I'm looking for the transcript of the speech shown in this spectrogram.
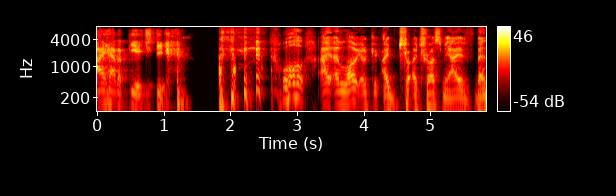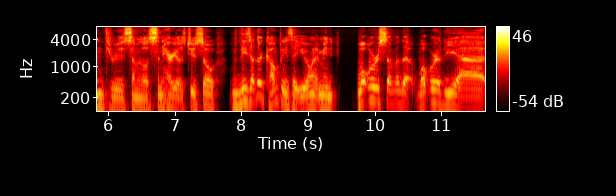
I have a PhD. well, I, I love. I, tr- I trust me. I've been through some of those scenarios too. So these other companies that you own, I mean, what were some of the what were the uh,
